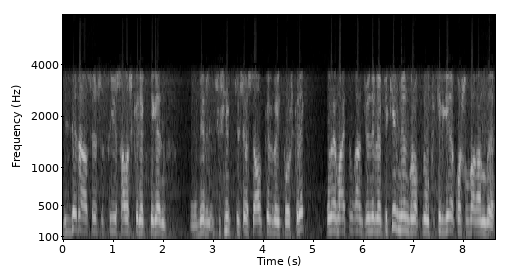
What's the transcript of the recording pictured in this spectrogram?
бизде дагы сөзсүз тыюу салыш керек деген бир түшүнүктү сөзсүз алып келбейт болуш керек. Бул эми айтылган жөн эле пикир. Мен бирок бул пикирге кошулбаганды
